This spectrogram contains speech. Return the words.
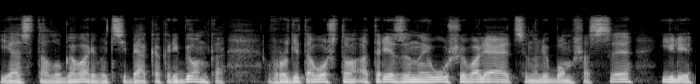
Я стал уговаривать себя, как ребенка, вроде того, что отрезанные уши валяются на любом шоссе, или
